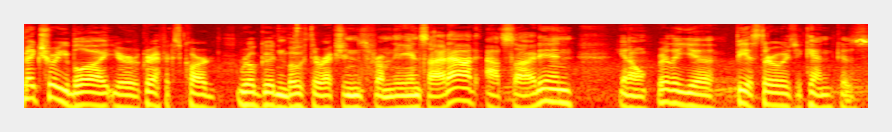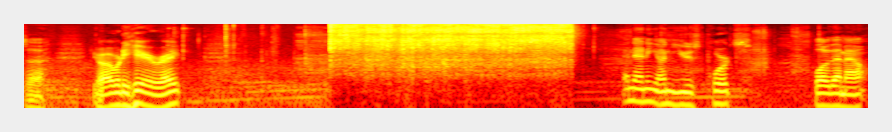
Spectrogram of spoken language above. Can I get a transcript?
Make sure you blow out your graphics card real good in both directions from the inside out, outside in. You know, really uh, be as thorough as you can because uh, you're already here, right? And any unused ports, blow them out.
